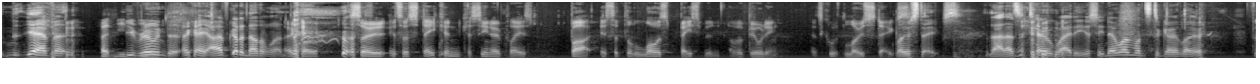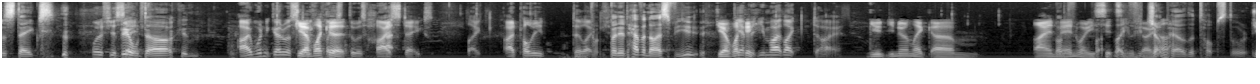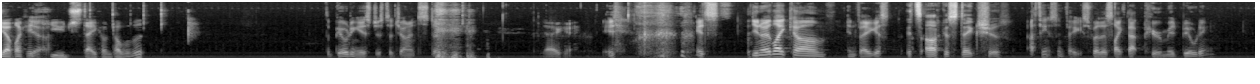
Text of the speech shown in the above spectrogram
N- yeah, but but you, you ruined it. Okay, I've got another one. Okay. so it's a steak and casino place, but it's at the lowest basement of a building. It's called low stakes. low stakes. Nah, that's a terrible idea. You see, no one wants to go low for stakes. What if you're It'd all dark and. I wouldn't go to a Do you have like place a- that was high stakes. Like I'd probably they're like But it'd have a nice view. Do you have like yeah, a but you might like die. you you know like um Iron Not Man if- where he sits like in if the you donut? jump out of the top story. Do you have like a Yeah. huge steak on top of it? The building is just a giant steak. Yeah, okay. it, it's you know like um in Vegas. It's Arca Steak Shit. I think it's in Vegas where there's like that pyramid building. I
